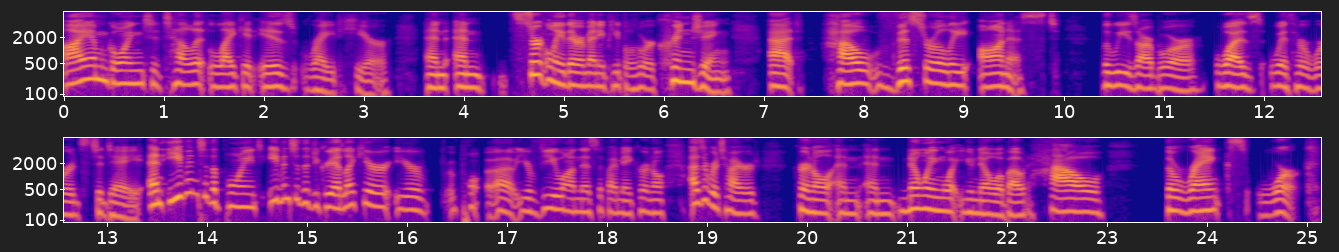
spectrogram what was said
I am going to tell it like it is right here. And and certainly there are many people who are cringing at how viscerally honest Louise Arbour was with her words today. And even to the point, even to the degree I'd like your your uh, your view on this if I may colonel as a retired colonel and and knowing what you know about how the ranks work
